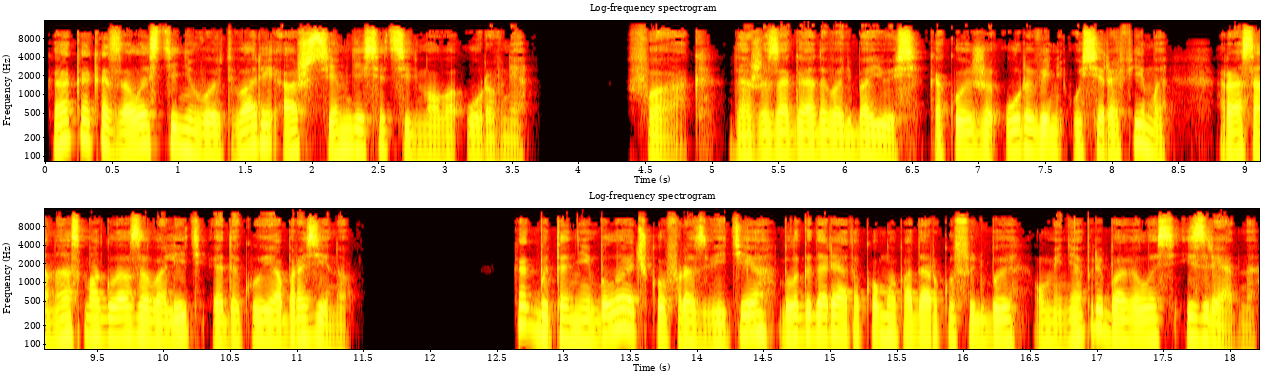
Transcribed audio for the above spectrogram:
Как оказалось, теневой твари аж 77 уровня. Фак, даже загадывать боюсь, какой же уровень у Серафимы, раз она смогла завалить эдакую абразину. Как бы то ни было, очков развития, благодаря такому подарку судьбы, у меня прибавилось изрядно.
